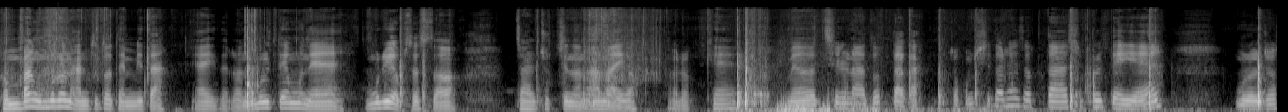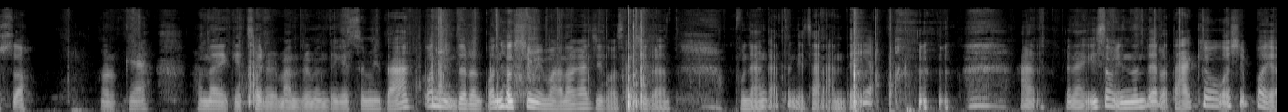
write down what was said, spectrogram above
금방 물은 안 줘도 됩니다. 이 아이들은 물 때문에 물이 없어서 잘 죽지는 않아요. 이렇게 며칠 놔뒀다가 조금 시들해졌다 싶을 때에 물을 줬어. 이렇게 하나의 개체를 만들면 되겠습니다. 꽃님들은 꽃 욕심이 많아가지고 사실은 분양 같은 게 잘 안 돼요. 아, 그냥 있으면 있는 대로 다 키우고 싶어요.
